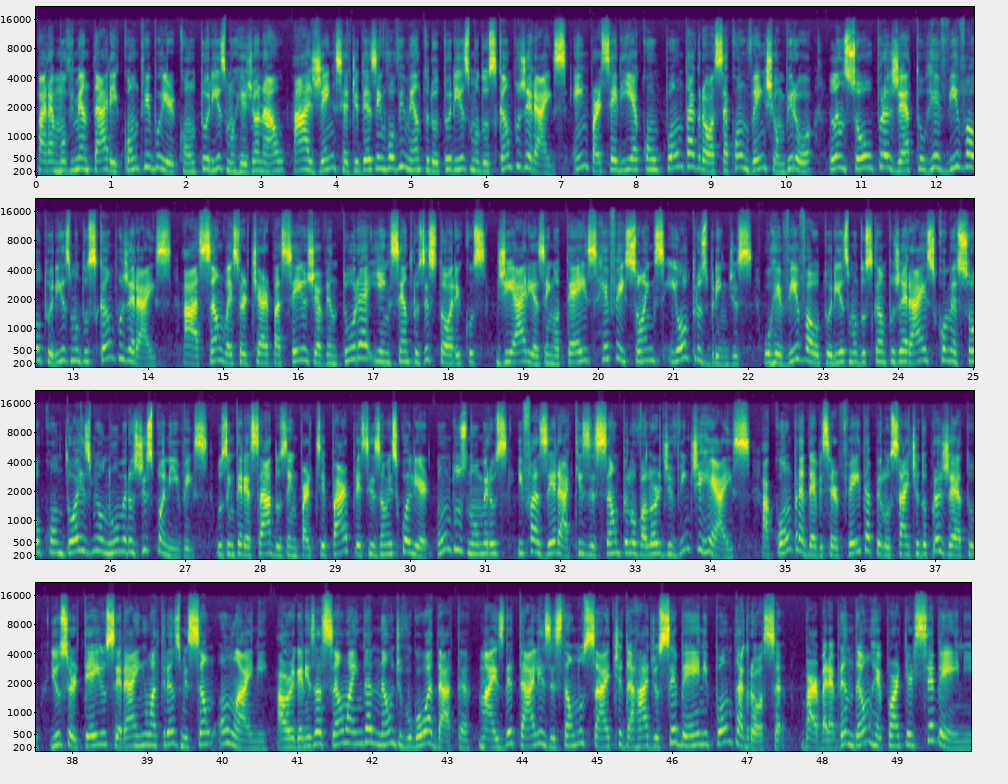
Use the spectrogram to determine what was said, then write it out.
Para movimentar e contribuir com o turismo regional, a Agência de Desenvolvimento do Turismo dos Campos Gerais, em parceria com o Ponta Grossa Convention Bureau, lançou o projeto Reviva o Turismo dos Campos Gerais. A ação vai sortear passeios de aventura e em centros históricos, diárias em hotéis, refeições e outros brindes. O Reviva o Turismo dos Campos Gerais começou com 2 mil números disponíveis. Os interessados em participar precisam escolher escolher um dos números e fazer a aquisição pelo valor de 20 reais. A compra deve ser feita pelo site do projeto e o sorteio será em uma transmissão online. A organização ainda não divulgou a data. Mais detalhes estão no site da Rádio CBN Ponta Grossa. Bárbara Brandão, repórter CBN.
